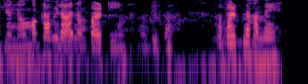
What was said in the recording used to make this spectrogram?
Yan dyan, no? magkabilaan ng parking. Ano, diba? Kapark na kami.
